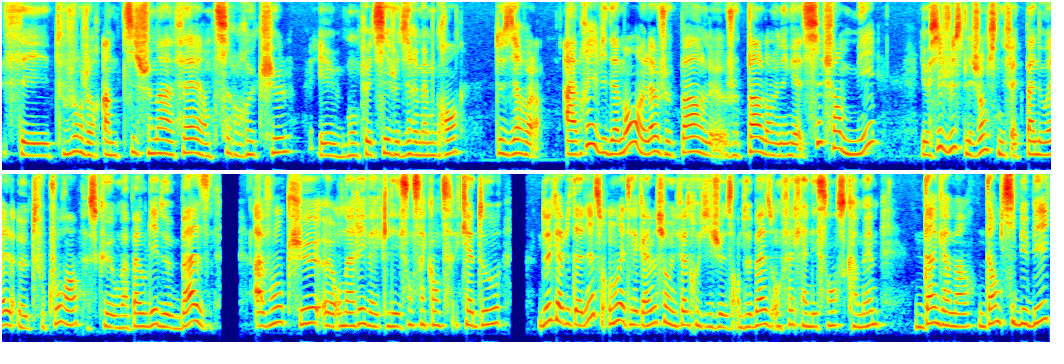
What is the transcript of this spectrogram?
C'est toujours genre un petit chemin à faire et un petit recul, et bon petit, je dirais même grand, de se dire voilà. Après, évidemment, là je parle, je parle dans le négatif, hein, mais il y a aussi juste les gens qui ne fêtent pas Noël euh, tout court, hein, parce qu'on va pas oublier de base, avant que euh, arrive avec les 150 cadeaux de capitalisme, on était quand même sur une fête religieuse. De base, on fête la naissance quand même d'un gamin, d'un petit bébé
